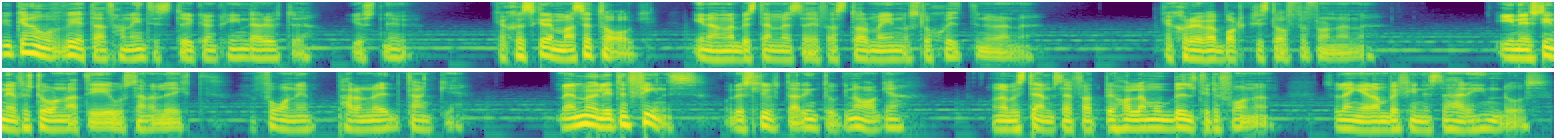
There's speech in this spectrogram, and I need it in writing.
Hur kan hon veta att han inte stryker omkring där ute just nu? Kanske skrämmas ett tag innan han bestämmer sig för att storma in och slå skiten ur henne. Kanske röva bort Kristoffer från henne. Innerst inne förstår hon att det är osannolikt. En fånig, paranoid tanke. Men möjligheten finns och det slutar inte att gnaga. Hon har bestämt sig för att behålla mobiltelefonen så länge de befinner sig här i Hindås.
